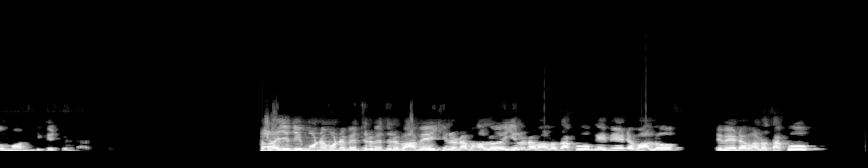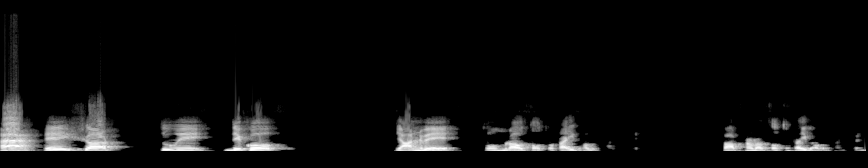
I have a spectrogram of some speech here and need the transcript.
তোমার দিকে চলে আসবে তারা যদি মনে মনে ভেতরে ভেতরে ভাবে, এই ছেলেটা ভালো, এই ছেলেটা ভালো থাকুক, এই মেয়েটা ভালো, এই মেয়েটা ভালো থাকুক। হ্যাঁ হে ঈশ্বর, তুমি দেখো, জানবে, তোমরাও ততটাই ভালো থাকবে, বা আপনারা ততটাই ভালো থাকবেন।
